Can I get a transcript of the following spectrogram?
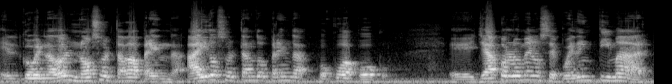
el gobernador no soltaba prenda, ha ido soltando prenda poco a poco. Eh, ya por lo menos se puede intimar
